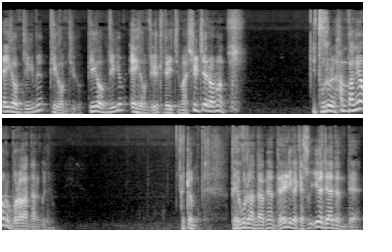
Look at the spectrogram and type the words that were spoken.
A가 움직이면 B가 움직이고, B가 움직이면 A가 움직이고, 이렇게 돼 있지만, 실제로는 이 둘을 한 방향으로 몰아간다는 거죠. 그럼 배구를 한다면 랠리가 계속 이어져야 되는데,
